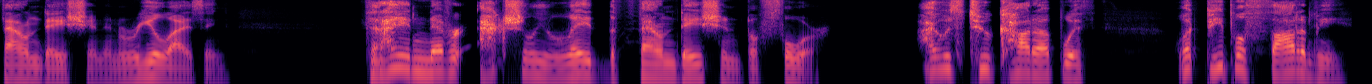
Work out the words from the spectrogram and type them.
foundation and realizing that I had never actually laid the foundation before. I was too caught up with what people thought of me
